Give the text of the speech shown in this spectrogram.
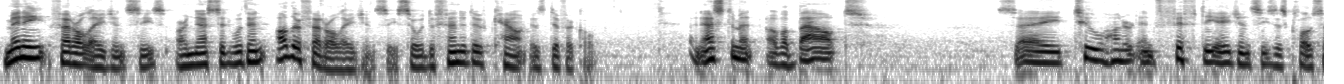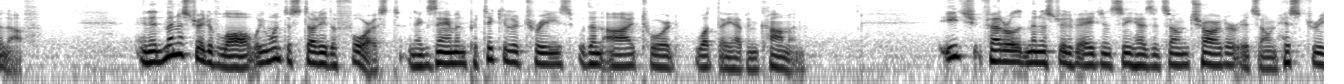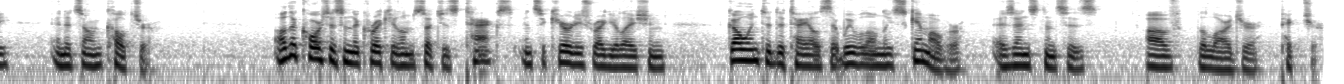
Many federal agencies are nested within other federal agencies, so a definitive count is difficult. An estimate of about, say, 250 agencies is close enough. In administrative law, we want to study the forest and examine particular trees with an eye toward what they have in common. Each federal administrative agency has its own charter, its own history, and its own culture. Other courses in the curriculum, such as tax and securities regulation, go into details that we will only skim over as instances of the larger picture.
